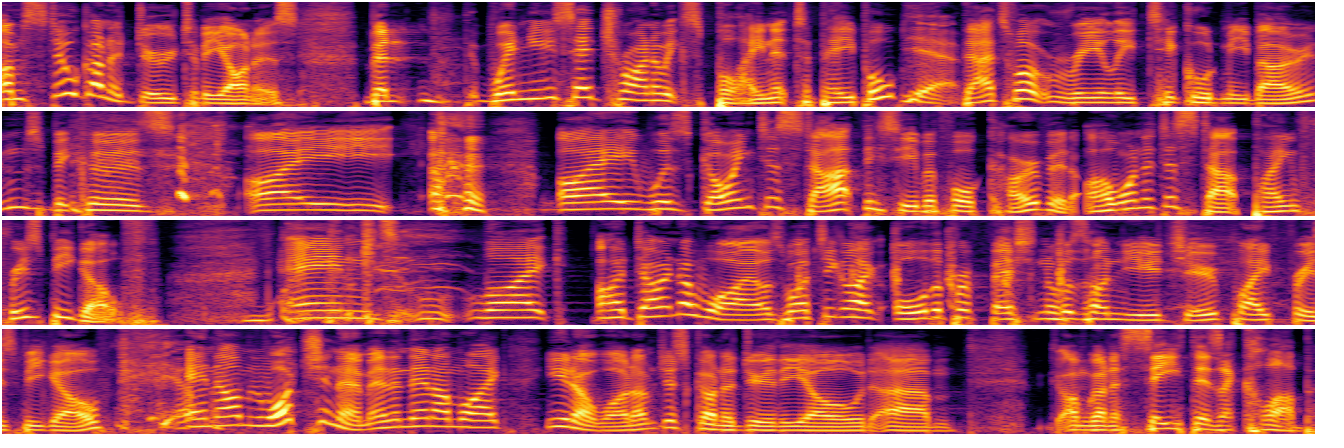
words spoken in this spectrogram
I'm still gonna do, to be honest. But when you said trying to explain it to people, Yeah. that's what really tickled me bones because I I was going to start this year before COVID. I wanted to start playing frisbee golf, and like I don't know why I was watching like all the professionals on YouTube play frisbee golf, and I'm watching them, and then I'm like, you know what? I'm just gonna do the old. Um, I'm going to see if there's a club.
